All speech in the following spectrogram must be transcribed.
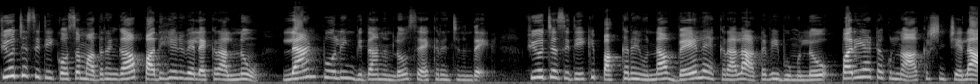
ఫ్యూచర్ సిటీ కోసం అదనంగా పదిహేను వేల ఎకరాలను ల్యాండ్ పూలింగ్ విధానంలో సేకరించనుంది. ఫ్యూచర్ సిటీకి పక్కనే ఉన్న వేల ఎకరాల అటవీ భూముల్లో పర్యాటకులను ఆకర్షించేలా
